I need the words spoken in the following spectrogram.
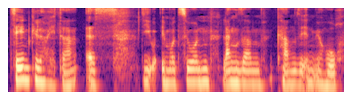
Zehn Kilometer. Es, die Emotionen, langsam kamen sie in mir hoch.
